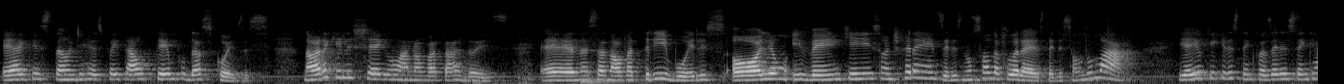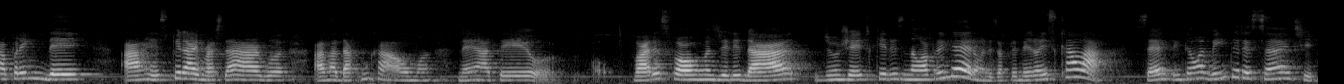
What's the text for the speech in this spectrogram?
é a questão de respeitar o tempo das coisas. Na hora que eles chegam lá no Avatar 2, é, nessa nova tribo, eles olham e veem que são diferentes, eles não são da floresta, eles são do mar. E aí o que, que eles têm que fazer? Eles têm que aprender a respirar embaixo da água, a nadar com calma, né? a ter várias formas de lidar de um jeito que eles não aprenderam, eles aprenderam a escalar, certo? Então é bem interessante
